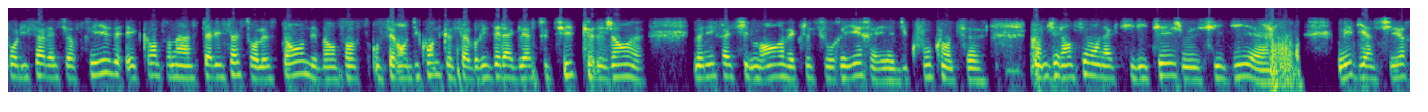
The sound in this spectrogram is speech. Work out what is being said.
pour lui faire la surprise. Et quand on a installé ça sur le stand, et eh ben on, on s'est rendu compte que ça brisait la glace tout de suite, que les gens euh, venaient facilement avec le sourire. Et du coup, quand euh, quand j'ai lancé mon activité, je me suis dit, euh, mais bien sûr,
